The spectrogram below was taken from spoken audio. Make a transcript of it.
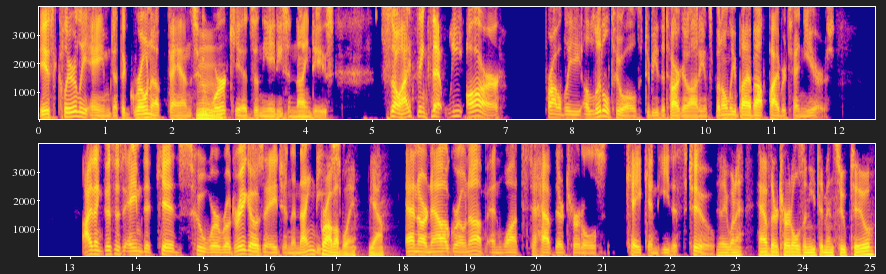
is clearly aimed at the grown up fans who Mm. were kids in the 80s and 90s. So I think that we are probably a little too old to be the target audience, but only by about five or 10 years. I think this is aimed at kids who were Rodrigo's age in the 90s Probably, yeah. and are now grown up and want to have their turtles cake and Edith too. They want to have their turtles and eat them in soup too.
